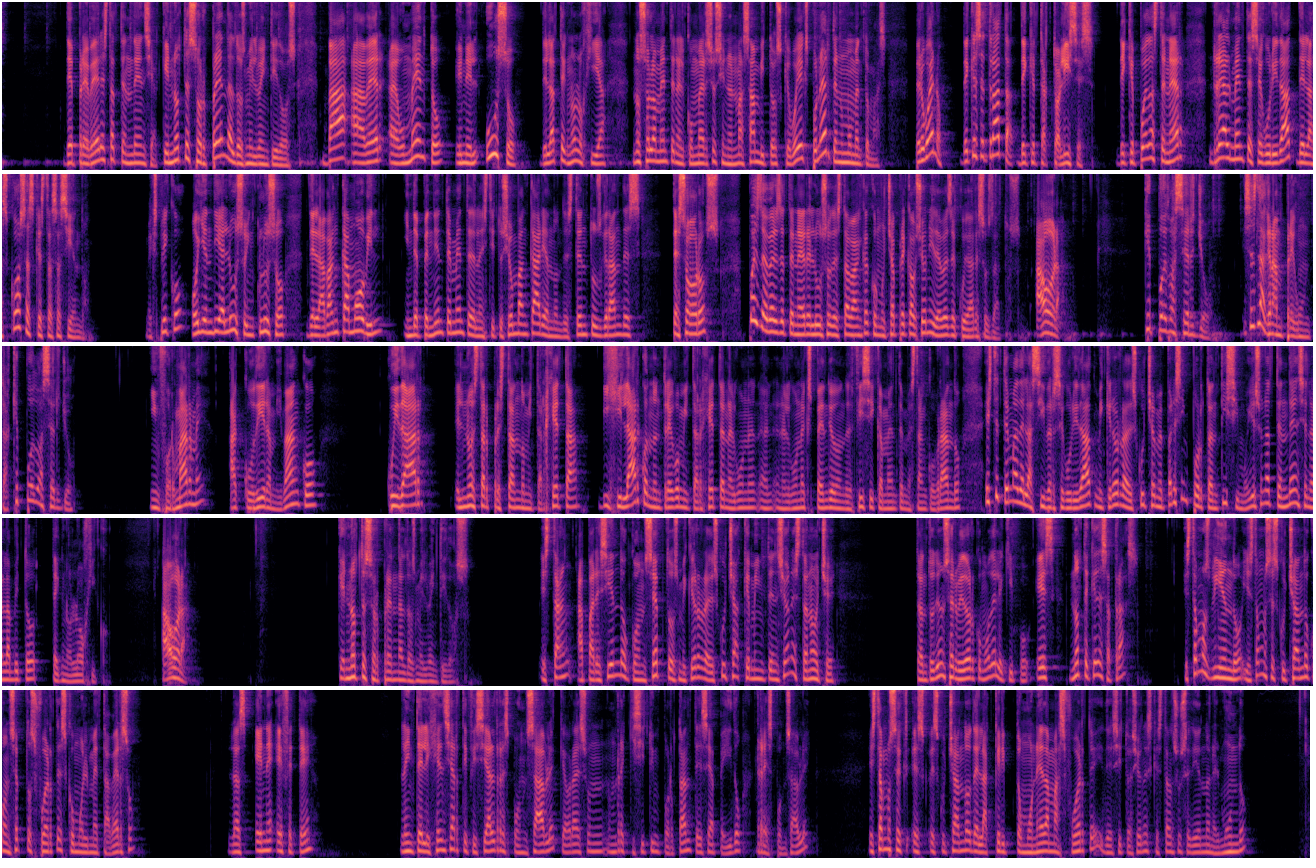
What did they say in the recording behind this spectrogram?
de prever esta tendencia, que no te sorprenda el 2022. Va a haber aumento en el uso de la tecnología, no solamente en el comercio, sino en más ámbitos que voy a exponerte en un momento más. Pero bueno, ¿de qué se trata? De que te actualices de que puedas tener realmente seguridad de las cosas que estás haciendo. ¿Me explico? Hoy en día el uso incluso de la banca móvil, independientemente de la institución bancaria en donde estén tus grandes tesoros, pues debes de tener el uso de esta banca con mucha precaución y debes de cuidar esos datos. Ahora, ¿qué puedo hacer yo? Esa es la gran pregunta. ¿Qué puedo hacer yo? Informarme, acudir a mi banco, cuidar el no estar prestando mi tarjeta, vigilar cuando entrego mi tarjeta en algún, en, algún expendio donde físicamente me están cobrando. Este tema de la ciberseguridad, mi querido Escucha, me parece importantísimo y es una tendencia en el ámbito tecnológico. Ahora, que no te sorprenda el 2022. Están apareciendo conceptos, mi querido Escucha, que mi intención esta noche tanto de un servidor como del equipo, es no te quedes atrás. Estamos viendo y estamos escuchando conceptos fuertes como el metaverso, las NFT, la inteligencia artificial responsable, que ahora es un, requisito importante, ese apellido responsable. Estamos escuchando de la criptomoneda más fuerte y de situaciones que están sucediendo en el mundo.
